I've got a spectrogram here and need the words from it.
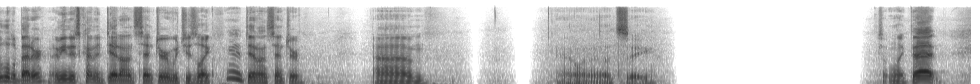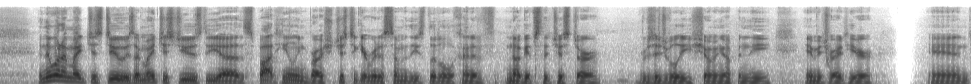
A little better. I mean, it's kind of dead on center, which is like, yeah, dead on center. Um, I don't want to, let's see. Something like that. And then what I might just do is I might just use the, uh, the spot healing brush just to get rid of some of these little kind of nuggets that just are residually showing up in the image right here. And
